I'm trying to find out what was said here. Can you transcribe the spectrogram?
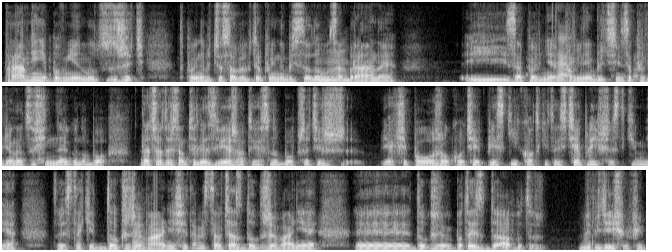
prawnie nie powinien móc żyć. To powinny być osoby, które powinny być z tego domu mm -hmm. zabrane i zapewnia, tak. powinien być im zapewnione coś innego, no bo dlaczego też tam tyle zwierząt jest, no bo przecież jak się położą koło ciebie pieski i kotki, to jest cieplej wszystkim, nie? To jest takie dogrzewanie tak. się, tam jest cały czas dogrzewanie, e, dogrze bo to jest, a, bo to, my widzieliśmy film,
